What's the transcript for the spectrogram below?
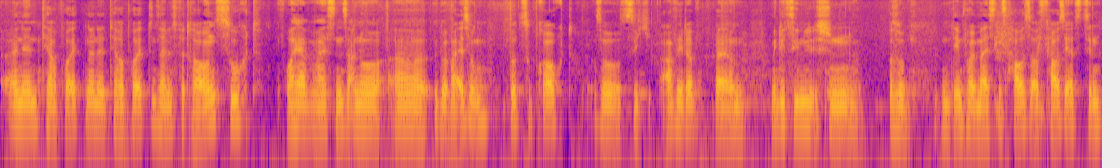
einen Therapeuten, eine Therapeutin seines Vertrauens sucht. Vorher meistens auch noch äh, Überweisung dazu braucht, also sich auch wieder beim medizinischen, also in dem Fall meistens Hausarzt, Hausärztin,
